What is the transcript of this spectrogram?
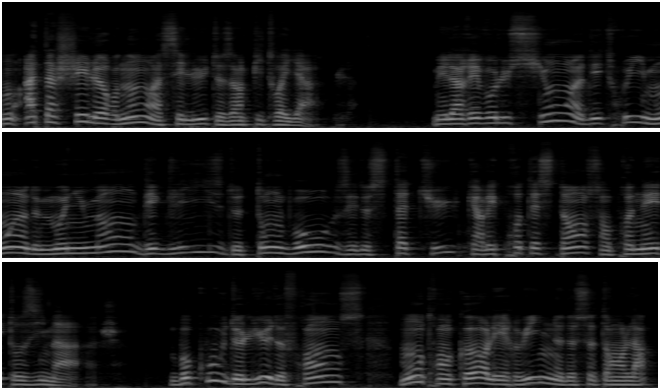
ont attaché leur nom à ces luttes impitoyables. Mais la Révolution a détruit moins de monuments, d'églises, de tombeaux et de statues, car les protestants s'en prenaient aux images. Beaucoup de lieux de France montre encore les ruines de ce temps-là.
